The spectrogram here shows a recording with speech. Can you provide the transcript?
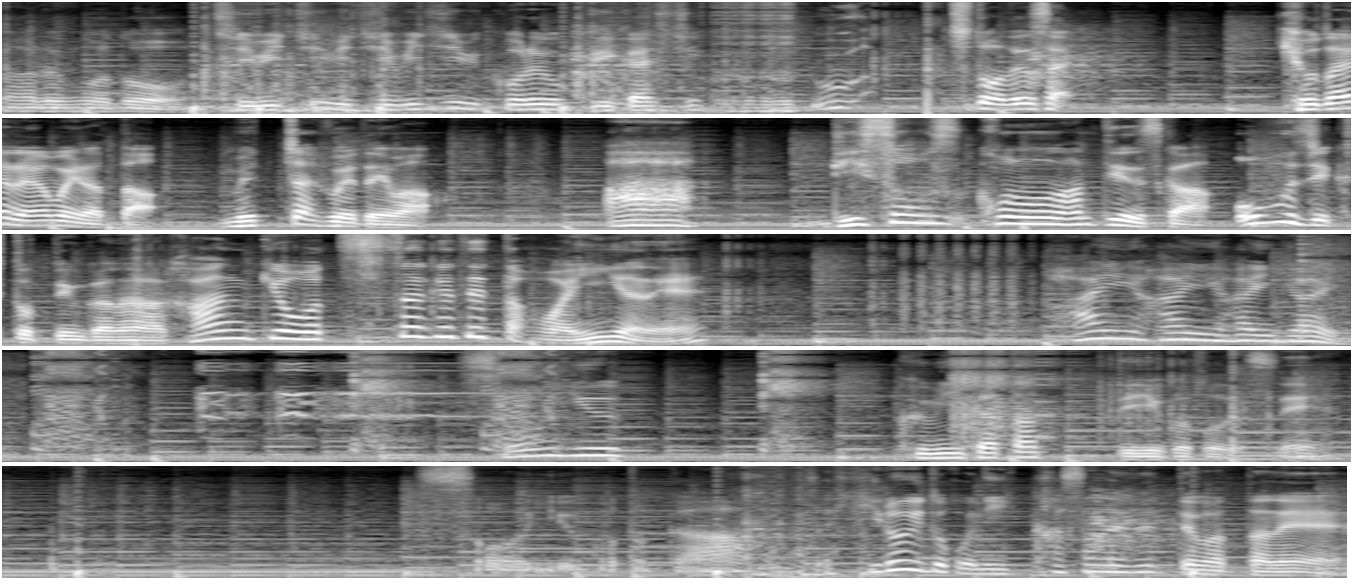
なるほど。ちびちびちびちびこれを繰り返して。うわちょっと待ってください。巨大な山になった。めっちゃ増えた今。ああリソースこのなんていうんですかオブジェクトっていうかな環境はつなげてった方がいいんやね。はいはいはいはい。そういう組み方っていうことですね。そういうことか。広いとこに重ねてってよかったね。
